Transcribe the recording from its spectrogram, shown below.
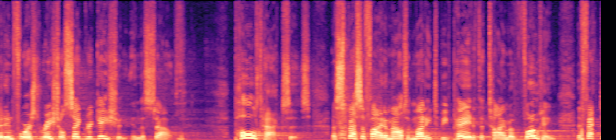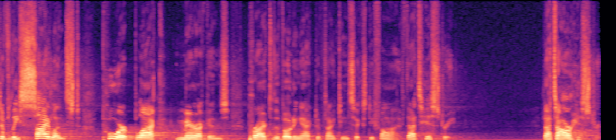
that enforced racial segregation in the South. Poll taxes, a specified amount of money to be paid at the time of voting, effectively silenced poor black Americans prior to the Voting Act of 1965. That's history. That's our history.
